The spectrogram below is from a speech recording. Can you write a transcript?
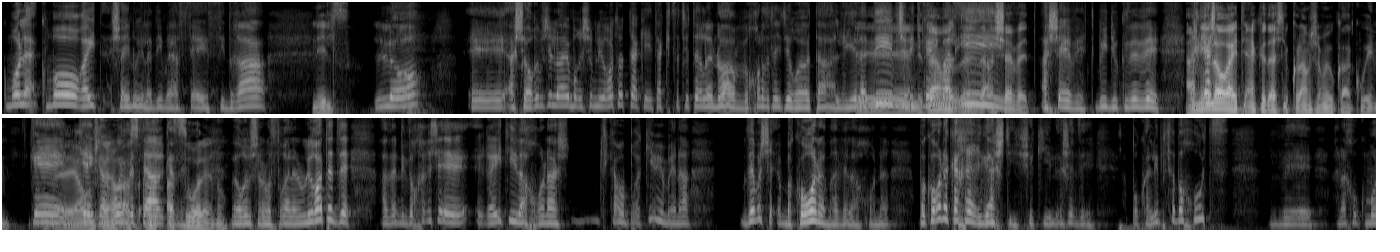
כמו, כמו ראית, כשהיינו ילדים, היה סדרה, נילס? לא, אה, שההורים שלי לא היו מרשים לראות אותה, כי הייתה קצת יותר לנוער, ובכל זאת הייתי רואה אותה על ילדים אה, שנתקעים על אי. השבט. השבט, בדיוק, זה זה. אני לא ראיתי, אני רק יודע שכולם שם היו קעקועים. כן, כן, קעקועים בשיער כזה. אסרו עלינו. וההורים שלנו אסרו עלינו לראות את זה. אז אני זוכר שראיתי לאחרונה כמה פרקים ממנה, זה מה ש... בקורונה, מה זה לאחרונה? בקורונה ככה הרגשתי, שכאילו יש איזה אפוקליפסה בחוץ, ואנחנו כמו,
